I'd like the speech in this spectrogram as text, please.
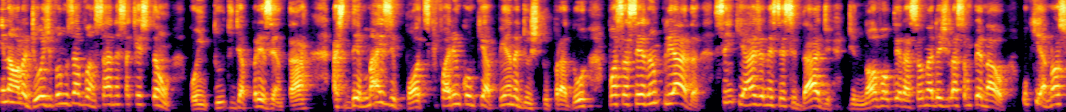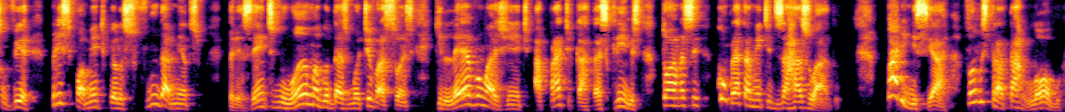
E na aula de hoje vamos avançar nessa questão, com o intuito de apresentar as demais hipóteses que fariam com que a pena de um estuprador possa ser ampliada, sem que haja necessidade de nova alteração na legislação penal, o que, a nosso ver, principalmente pelos fundamentos presentes no âmago das motivações que levam a gente a praticar tais crimes, torna-se completamente desarrazoado. Para iniciar, vamos tratar logo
